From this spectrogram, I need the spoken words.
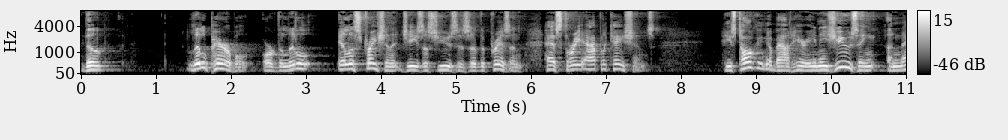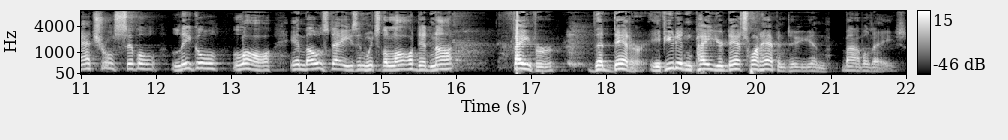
the little parable or the little illustration that Jesus uses of the prison has three applications. He's talking about here, and he's using a natural civil legal law in those days in which the law did not favor the debtor. If you didn't pay your debts, what happened to you in Bible days?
